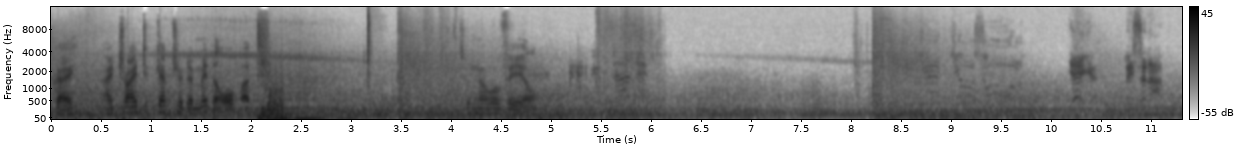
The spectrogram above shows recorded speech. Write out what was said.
Okay, I tried to capture the middle, but to no avail. We've done it! Get your soul! Jäger, listen up!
